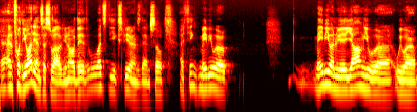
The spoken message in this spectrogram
Uh, and for the audience as well you know the, what's the experience then so i think maybe we're maybe when we were young you were we were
